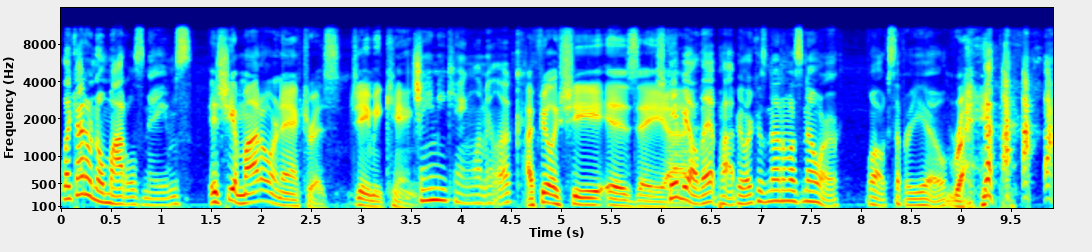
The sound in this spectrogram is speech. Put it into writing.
Like I don't know models' names. Is she a model or an actress? Jaime King. Jaime King, let me look. I feel like she is a. She can't be uh, all that popular because none of us know her. Well, except for you. right.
